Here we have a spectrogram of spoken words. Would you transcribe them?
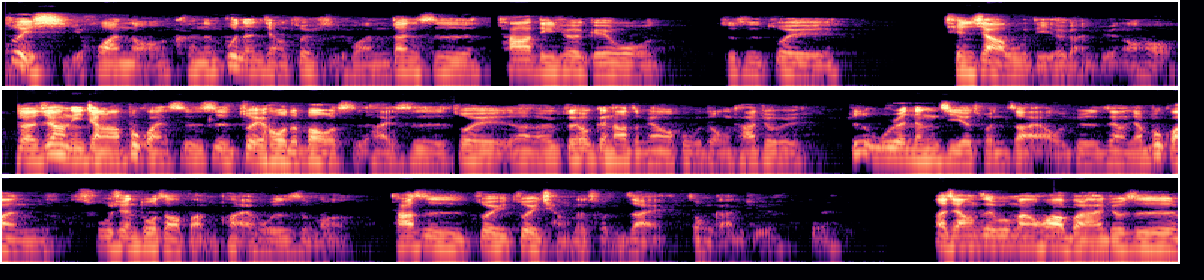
最喜欢哦，可能不能讲最喜欢，但是他的确给我就是最。天下无敌的感觉，然后对，就像你讲了，不管是是最后的 BOSS 还是最呃最后跟他怎么样互动，他就会就是无人能及的存在啊。我觉得这样讲，不管出现多少反派或者什么，他是最最强的存在，这种感觉。对，那加上这部漫画本来就是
